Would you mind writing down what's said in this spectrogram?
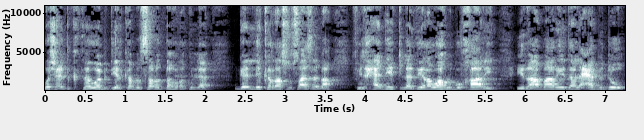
واش عندك الثواب ديال كمن صام الظهر كلها؟ قال لك الرسول صلى الله عليه وسلم في الحديث الذي رواه البخاري إذا مرض العبد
